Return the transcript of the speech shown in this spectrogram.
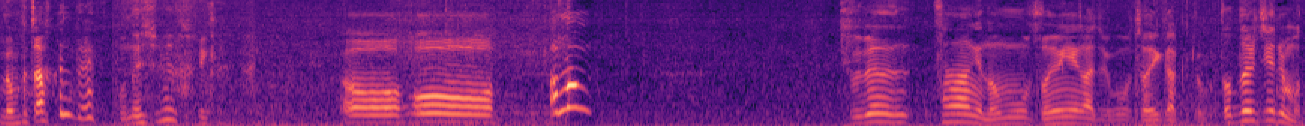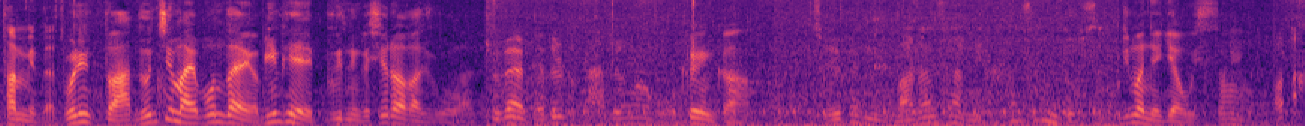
너무 작은데? 보내줘요 저희가. 어어. 안녕! 주변 상황이 너무 조용해가지고 저희가 좀 떠들지를 못합니다. 우리 또 아, 눈치 많이 본다 얘가 민폐 보이는 거 싫어가지고. 주변에 배들도 다 조용하고. 그러니까 배는 말하는 사람이 한 사람도 없어요. 우리만 얘기하고 있어. 어, 딱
